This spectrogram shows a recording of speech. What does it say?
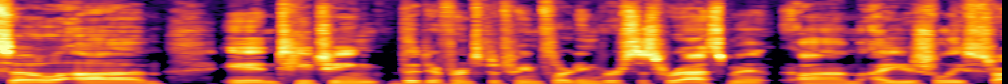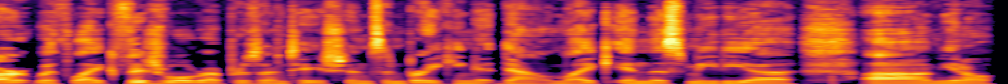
So, um, in teaching the difference between flirting versus harassment, um, I usually start with like visual representations and breaking it down. Like in this media, um, you know,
